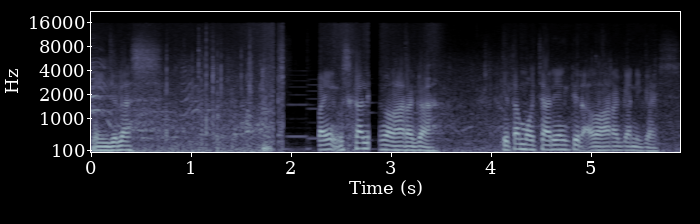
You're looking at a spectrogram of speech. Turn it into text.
yang jelas banyak sekali olahraga kita mau cari yang tidak olahraga nih guys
